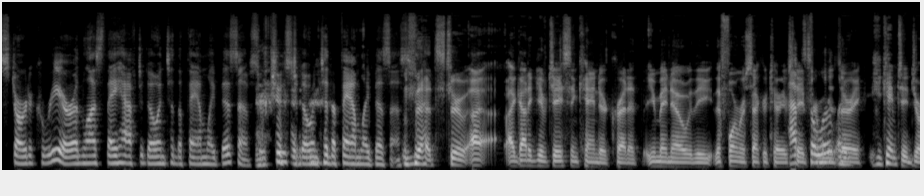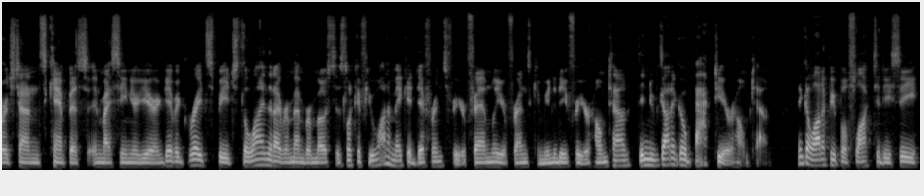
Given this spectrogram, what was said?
start a career unless they have to go into the family business or choose to go into the family business. That's true. I, I got to give Jason Kander credit. You may know the, the former Secretary of State Absolutely. from Missouri. He came to Georgetown's campus in my senior year and gave a great speech. The line that I remember most is look, if you want to make a difference for your family, your friends, community, for your hometown, then you've got to go back to your hometown. I think a lot of people flock to DC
